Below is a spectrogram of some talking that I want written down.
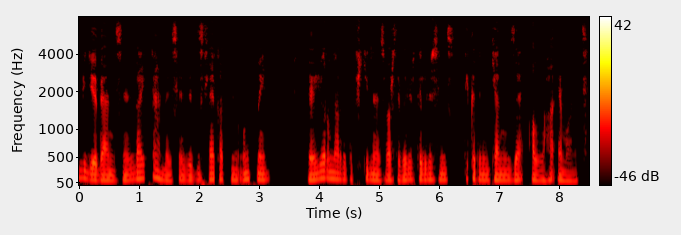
Videoyu beğendiyseniz like beğenmediyseniz de dislike atmayı unutmayın. Ee, yorumlarda da fikirleriniz varsa belirtebilirsiniz. Dikkat edin kendinize. Allah'a emanet.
